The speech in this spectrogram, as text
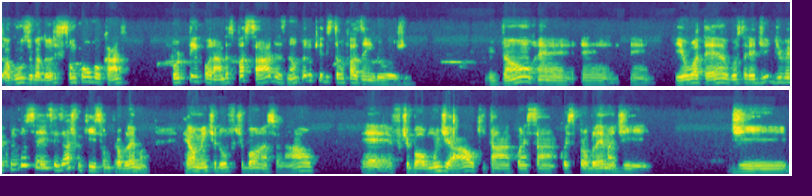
alguns jogadores que são convocados por temporadas passadas, não pelo que eles estão fazendo hoje. Então, é, é, é, eu até gostaria de, de, ver com vocês. Vocês acham que isso é um problema realmente do futebol nacional, é, futebol mundial, que está com, essa, com esse problema de, de,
